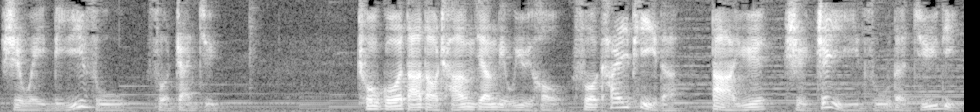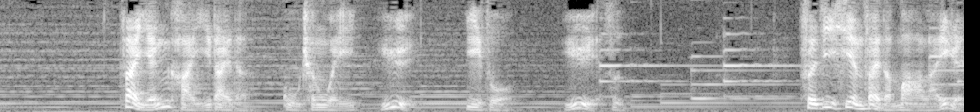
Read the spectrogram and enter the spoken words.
是为黎族所占据。楚国达到长江流域后，所开辟的大约是这一族的居地。在沿海一带的，古称为越，译作越字。此即现在的马来人。”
